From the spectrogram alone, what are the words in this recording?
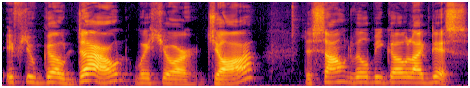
If you go down with your jaw, the sound will be go like this.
